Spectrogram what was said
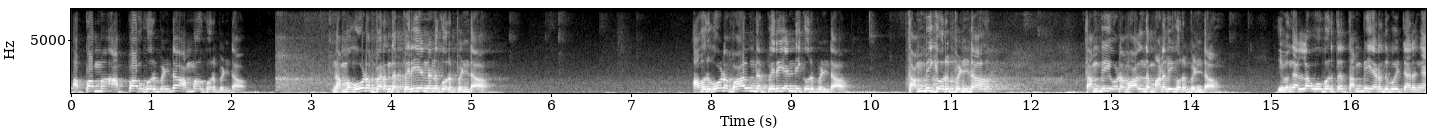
அப்பா அம்மா அப்பாவுக்கு ஒரு பிண்டம் அம்மாவுக்கு ஒரு பிண்டம் நம்ம கூட பிறந்த பெரியண்ணனுக்கு ஒரு பிண்டம் அவர் கூட வாழ்ந்த பெரியண்ணிக்கு ஒரு பிண்டம் தம்பிக்கு ஒரு பிண்டம் தம்பியோட வாழ்ந்த மனைவிக்கு ஒரு பிண்டம் இவங்கெல்லாம் ஒவ்வொருத்தர் தம்பி இறந்து போயிட்டாருங்க.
